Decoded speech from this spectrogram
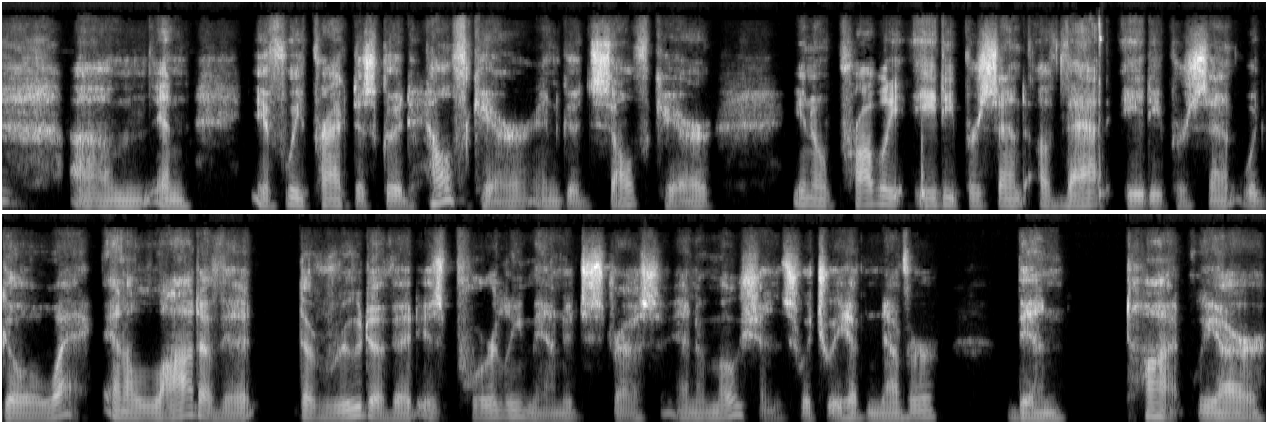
Mm-hmm. Um, and if we practice good healthcare and good self-care, you know, probably 80% of that 80% would go away. And a lot of it, the root of it is poorly managed stress and emotions, which we have never been taught. We are,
